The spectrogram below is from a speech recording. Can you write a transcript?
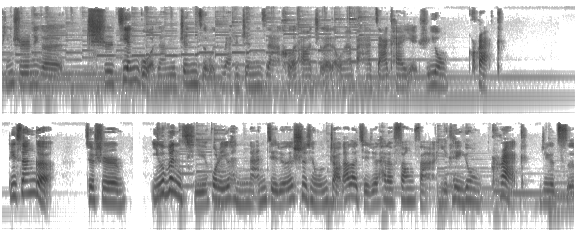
平时那个吃坚果，像是榛子，我特别爱吃榛子啊、核桃之类的，我们要把它砸开，也是用 crack。第三个就是。一个问题或者一个很难解决的事情，我们找到了解决它的方法，也可以用 crack 这个词。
